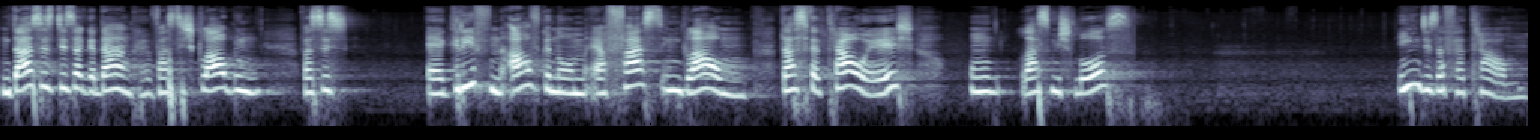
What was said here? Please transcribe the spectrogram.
Und das ist dieser Gedanke, was ich glaube, was ich ergriffen, aufgenommen, erfasst im Glauben. Das vertraue ich und lass mich los in dieser Vertrauen.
